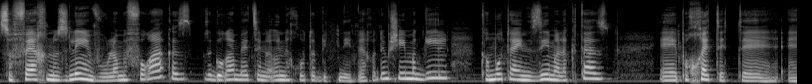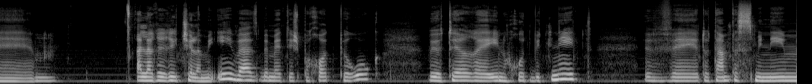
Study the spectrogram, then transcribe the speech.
סופח נוזלים והוא לא מפורק, אז זה גורם בעצם לאי נוחות הבטנית. ואנחנו יודעים שעם הגיל, כמות האנזים, הלקטז, אה, פוחתת אה, על הרירית של המעי, ואז באמת יש פחות פירוק ויותר אי נוחות בטנית. ואת אותם תסמינים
